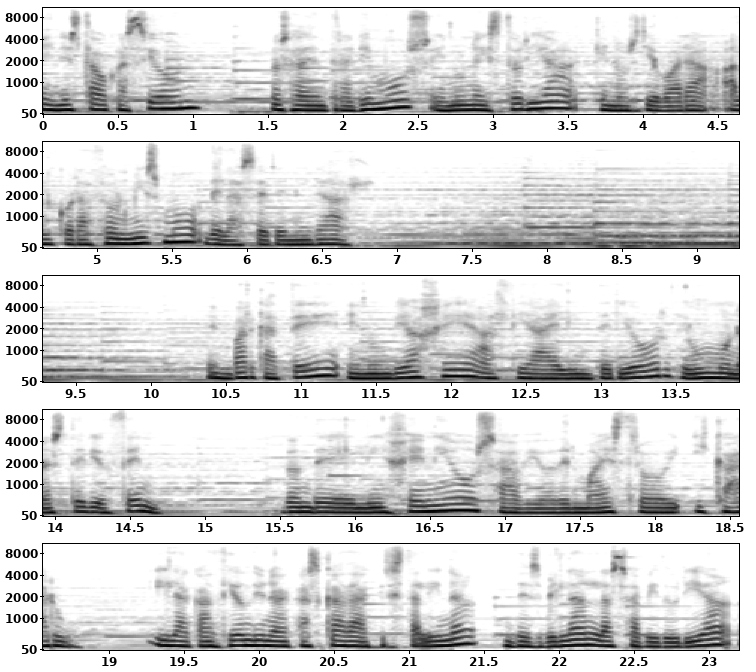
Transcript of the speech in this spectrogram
En esta ocasión nos adentraremos en una historia que nos llevará al corazón mismo de la serenidad. Embárcate en un viaje hacia el interior de un monasterio zen, donde el ingenio sabio del maestro Ikaru y la canción de una cascada cristalina desvelan la sabiduría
